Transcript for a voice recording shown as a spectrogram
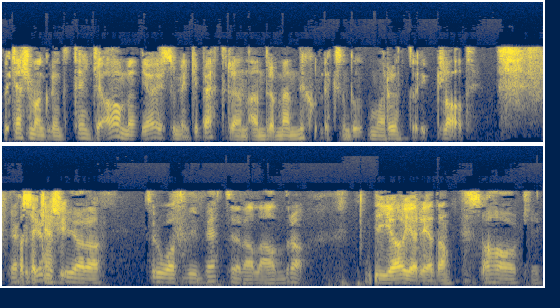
då kanske man går runt och tänker, ja men jag är så mycket bättre än andra människor liksom. Då går man runt och är glad. Fast det jag kanske- göra, tro att vi är bättre än alla andra. Det gör jag redan. Jaha, okej.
